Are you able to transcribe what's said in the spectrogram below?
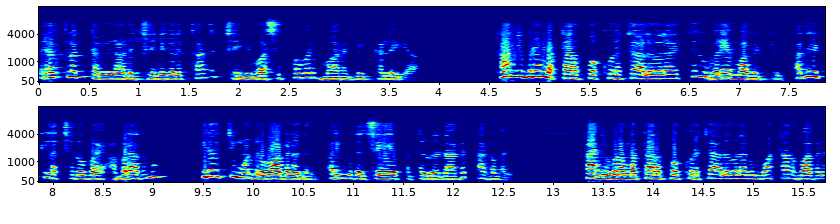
ரெஃப்ளக்ட் தமிழ்நாடு செய்திகளுக்காக செய்தி வாசிப்பவர் பாரதி கல்லையா. காஞ்சிபுரம் வட்டார போக்குவரத்து அலுவலகத்தில் ஒரே மாதத்தில் பதினெட்டு லட்சம் ரூபாய் அபராதமும் இருபத்தி மூன்று வாகனங்கள் பறிமுதல் செய்யப்பட்டுள்ளதாக தகவல். காஞ்சிபுரம் வட்டார போக்குவரத்து அலுவலக மோட்டார் வாகன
